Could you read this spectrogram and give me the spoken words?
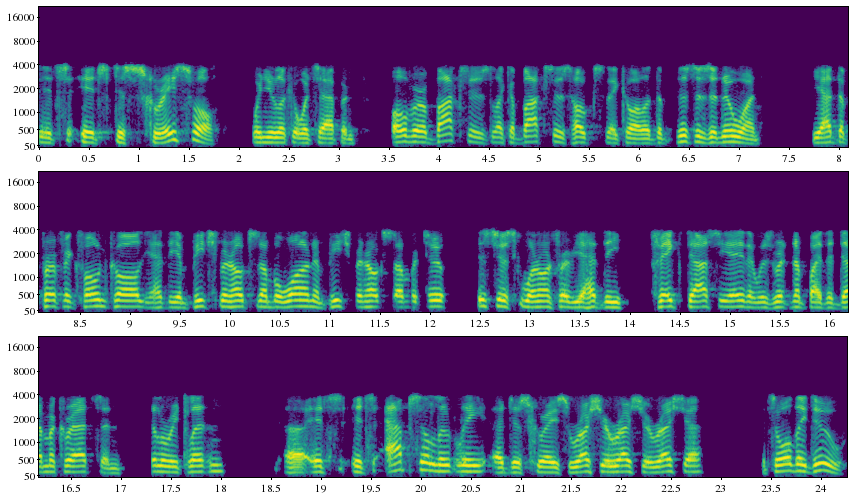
it's it's disgraceful when you look at what's happened over boxes, like a boxes hoax they call it. The, this is a new one. You had the perfect phone call. You had the impeachment hoax number one, impeachment hoax number two. This just went on forever. You had the fake dossier that was written up by the Democrats and Hillary Clinton. Uh, it's it's absolutely a disgrace. Russia, Russia, Russia. It's all they do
